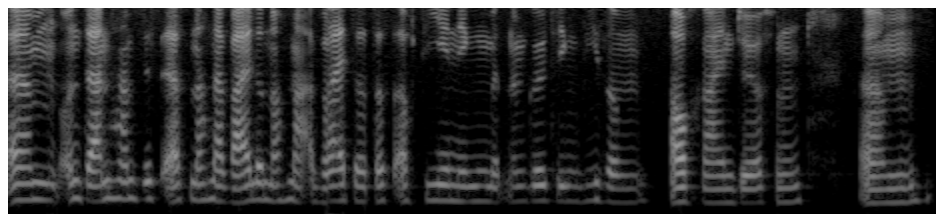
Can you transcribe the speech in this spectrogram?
Ähm, und dann haben sie es erst nach einer Weile nochmal erweitert, dass auch diejenigen mit einem gültigen Visum auch rein dürfen. Ähm,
